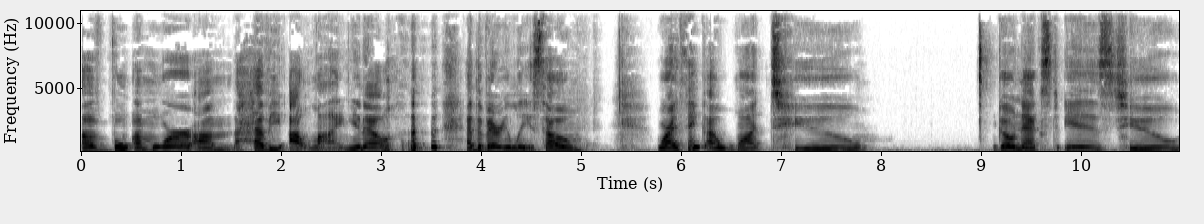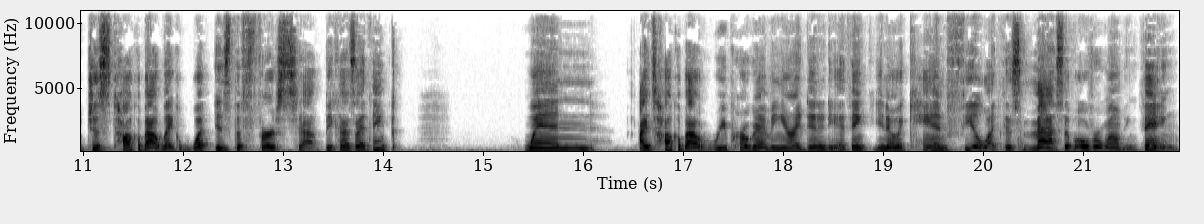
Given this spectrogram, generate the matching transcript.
a, a more, um, heavy outline, you know, at the very least. So where I think I want to go next is to just talk about like, what is the first step? Because I think when I talk about reprogramming your identity. I think, you know, it can feel like this massive, overwhelming thing.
